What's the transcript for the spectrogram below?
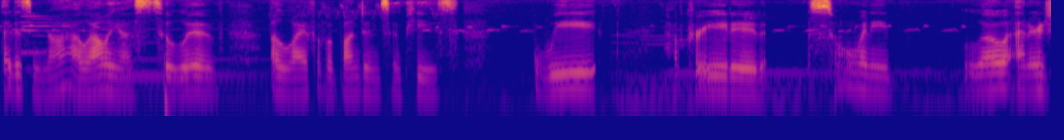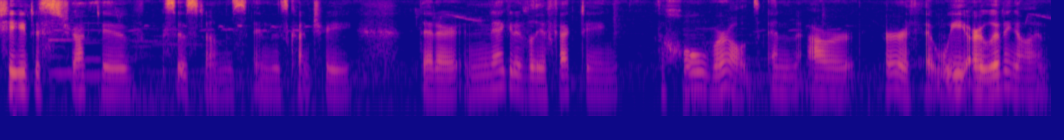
that is not allowing us to live a life of abundance and peace. We have created so many low energy, destructive systems in this country that are negatively affecting the whole world and our earth that we are living on.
